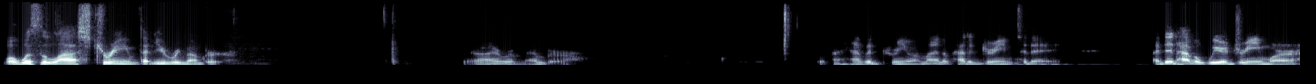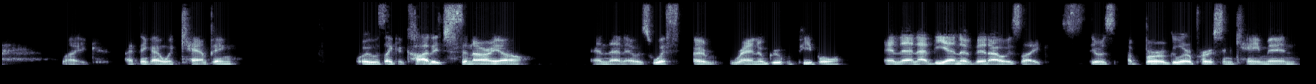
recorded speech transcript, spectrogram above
What was the last dream that you remember? I remember. Did I have a dream? I might have had a dream today. I did have a weird dream where, like, I think I went camping, or it was like a cottage scenario, and then it was with a random group of people. And then at the end of it, I was like, there was a burglar person came in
